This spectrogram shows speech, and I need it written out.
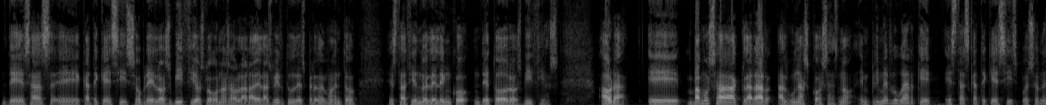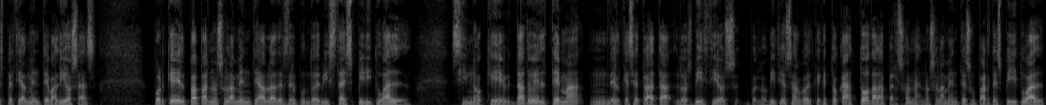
de esas eh, catequesis sobre los vicios. Luego nos hablará de las virtudes, pero de momento está haciendo el elenco de todos los vicios. Ahora, vamos a aclarar algunas cosas, ¿no? En primer lugar, que estas catequesis pues son especialmente valiosas porque el Papa no solamente habla desde el punto de vista espiritual, sino que, dado el tema mm, del que se trata, los vicios, pues los vicios es algo que, toca a toda la persona, no solamente su parte espiritual,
